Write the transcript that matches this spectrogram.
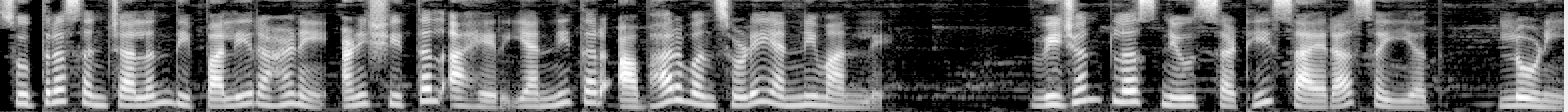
सूत्रसंचालन दीपाली रहाणे आणि शीतल आहेर यांनी तर आभार बनसोडे यांनी मानले. विजन प्लस न्यूजसाठी सायरा सय्यद लोणी.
